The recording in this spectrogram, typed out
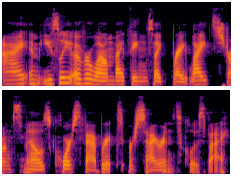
I am easily overwhelmed by things like bright lights, strong smells, coarse fabrics, or sirens close by.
